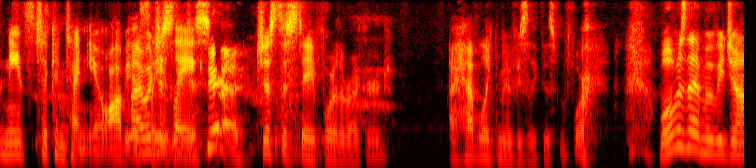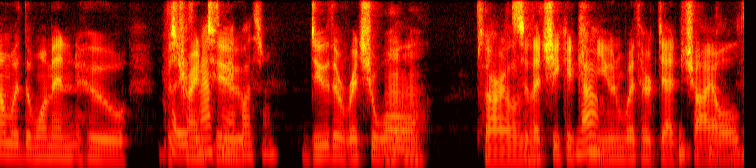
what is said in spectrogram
needs to continue. Obviously, I would just like, to s- yeah, just to state for the record, I have liked movies like this before. what was that movie, John, with the woman who was trying gonna ask me a to question. do the ritual Mhm. sorry, so that she could No. commune with her dead child?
